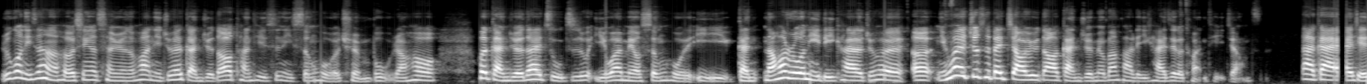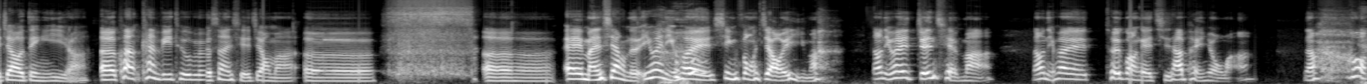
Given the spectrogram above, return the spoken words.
如果你是很核心的成员的话，你就会感觉到团体是你生活的全部，然后会感觉在组织以外没有生活的意义感。然后如果你离开了，就会呃，你会就是被教育到感觉没有办法离开这个团体这样子。大概邪教定义啊，呃，看看 VTuber 算邪教吗？呃呃，哎，蛮像的，因为你会 信奉教义嘛，然后你会捐钱嘛，然后你会推广给其他朋友嘛。然后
